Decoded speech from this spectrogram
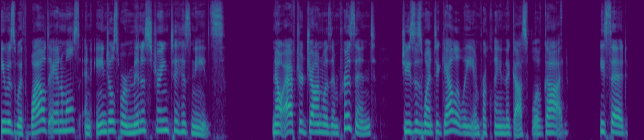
He was with wild animals, and angels were ministering to his needs. Now, after John was imprisoned, Jesus went to Galilee and proclaimed the gospel of God. He said,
